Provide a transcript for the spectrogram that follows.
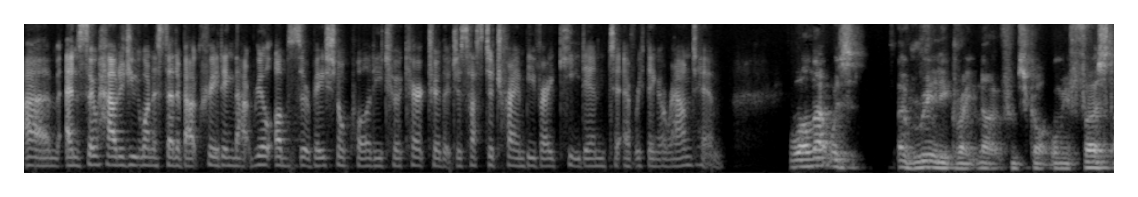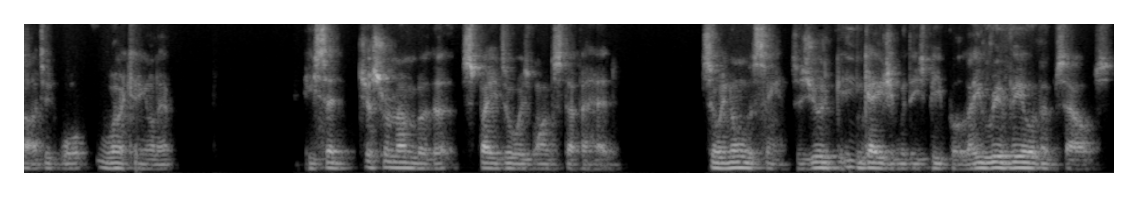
Um, and so, how did you want to set about creating that real observational quality to a character that just has to try and be very keyed into everything around him? Well, that was a really great note from Scott when we first started working on it. He said, just remember that Spade's always one step ahead. So in all the scenes, as you're engaging with these people, they reveal themselves.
